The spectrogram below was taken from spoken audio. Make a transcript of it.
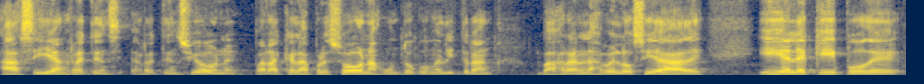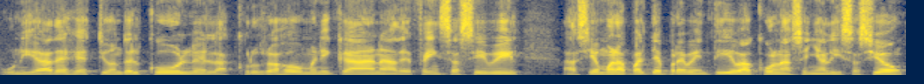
hacían retenciones para que la persona junto con el ITRAN bajaran las velocidades y el equipo de Unidad de Gestión del CURNE, la Cruz Roja Dominicana, Defensa Civil, hacíamos la parte preventiva con la señalización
